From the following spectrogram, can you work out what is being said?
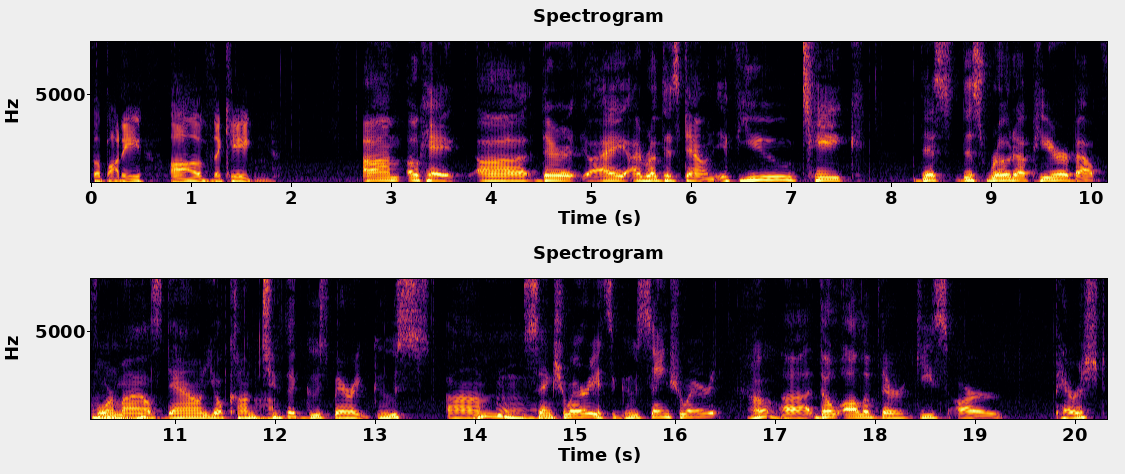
the body of the king? Um, okay, uh, there. I, I wrote this down. If you take this this road up here about 4 miles down, you'll come to the Gooseberry Goose um, Sanctuary. It's a goose sanctuary. Oh, Uh, though all of their geese are perished.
